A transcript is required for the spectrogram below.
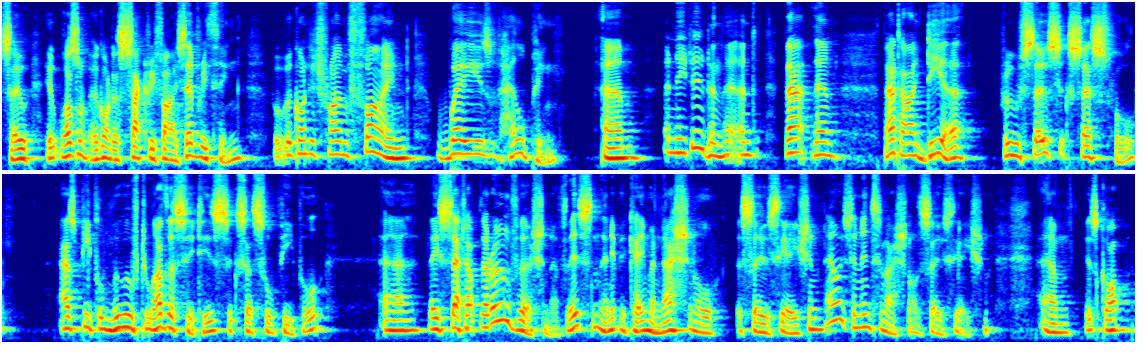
so it wasn't we're going to sacrifice everything, but we're going to try and find ways of helping. Um, and they did, and, and that then that idea proved so successful. As people moved to other cities, successful people, uh, they set up their own version of this, and then it became a national association. Now it's an international association. Um, it's got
